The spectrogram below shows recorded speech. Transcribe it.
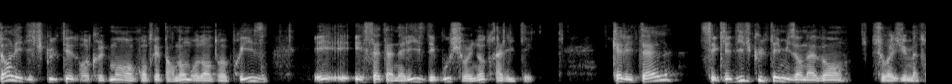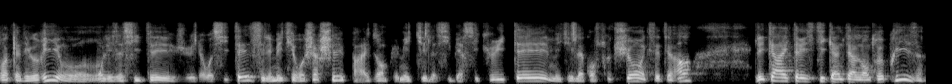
dans les difficultés de recrutement rencontrées par nombre d'entreprises et, et, cette analyse débouche sur une autre réalité. Quelle est-elle? C'est que les difficultés mises en avant se résume à trois catégories. On, les a citées, je vais les reciter. C'est les métiers recherchés, par exemple les métiers de la cybersécurité, les métiers de la construction, etc. Les caractéristiques internes de l'entreprise,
